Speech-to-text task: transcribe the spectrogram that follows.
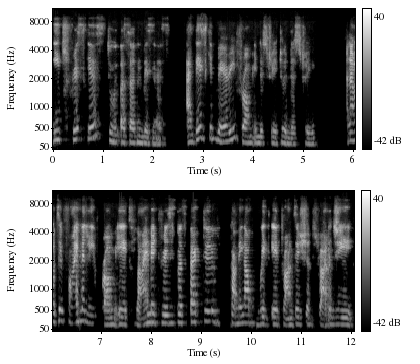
each risk is to a certain business. And this can vary from industry to industry. And I would say, finally, from a climate risk perspective, coming up with a transition strategy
